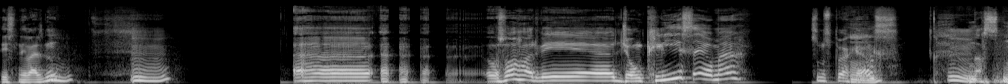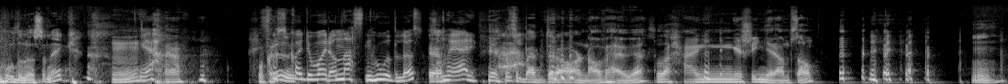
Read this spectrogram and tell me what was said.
Disney-verden. Mm. Eh, Uh, uh, uh, og så har vi eh, John Cleese er jo med, som spøkels. Nesten hodeløs Nick. Ja. Ja. Er Hvordan kan du være nesten hodeløs? Sånn her. Ja, så bare drar han av hodet, så det henger skinnremsene.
